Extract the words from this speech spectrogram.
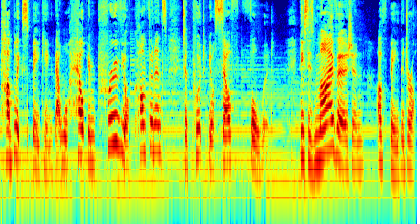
public speaking that will help improve your confidence to put yourself forward. This is my version of Be the Drop.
